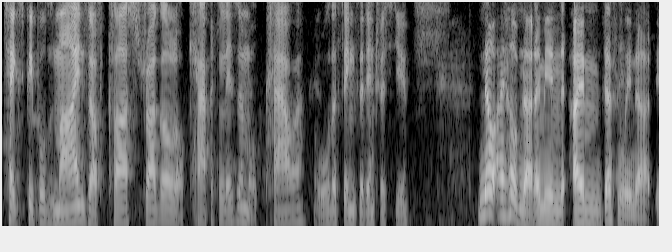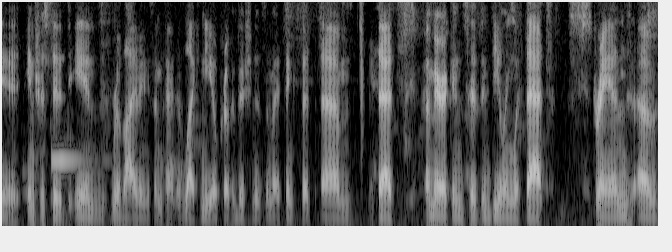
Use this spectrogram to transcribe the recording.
takes people's minds off class struggle or capitalism or power or all the things that interest you? No, I hope not. I mean, I'm definitely not uh, interested in reviving some kind of like neo-prohibitionism. I think that um, that Americans have been dealing with that strand of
